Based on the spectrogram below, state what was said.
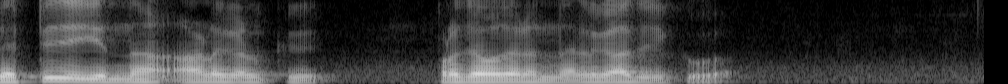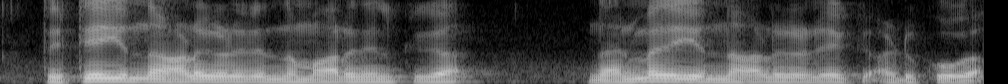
തെറ്റ് ചെയ്യുന്ന ആളുകൾക്ക് പ്രചോദനം നൽകാതിരിക്കുക. തെറ്റ് ചെയ്യുന്ന ആളുകളിൽ നിന്ന് മാറി നിൽക്കുക. നന്മ ചെയ്യുന്ന ആളുകളിലേക്ക് അടുക്കുക.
